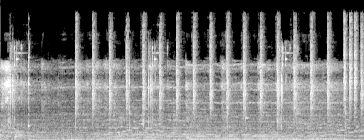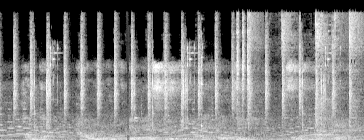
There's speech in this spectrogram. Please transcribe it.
ฟ์สไตล์ Honda Power New SUV Light สำหรับนักแข่ง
